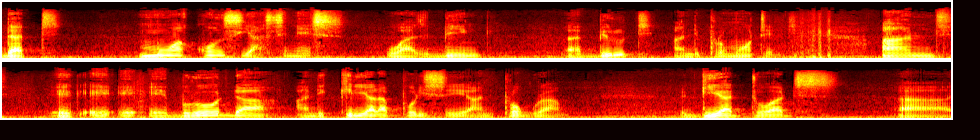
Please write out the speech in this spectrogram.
that more consciousness was being uh, built and promoted. And a, a, a broader and clearer policy and program geared towards uh, uh,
